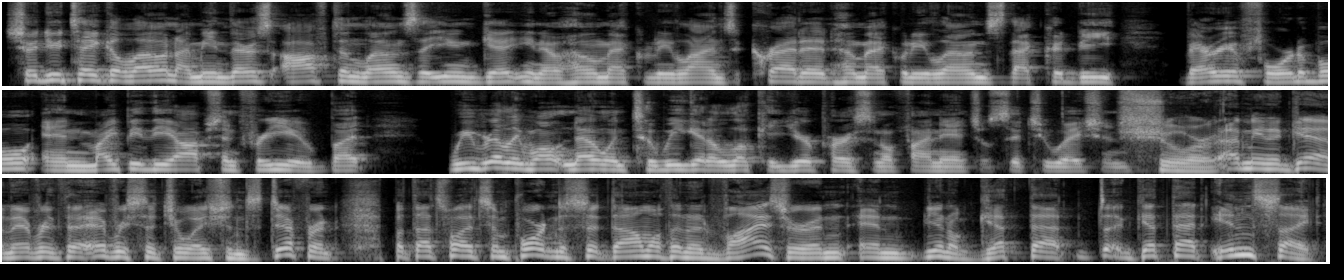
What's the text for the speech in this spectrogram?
should you take a loan? I mean, there's often loans that you can get, you know, home equity lines of credit, home equity loans that could be very affordable and might be the option for you. But we really won't know until we get a look at your personal financial situation. Sure. I mean, again, every every situation's different, but that's why it's important to sit down with an advisor and and you know get that get that insight.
